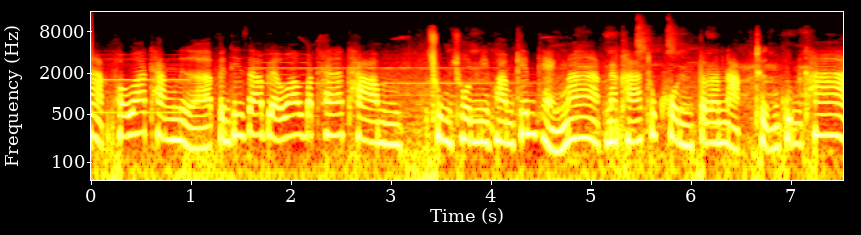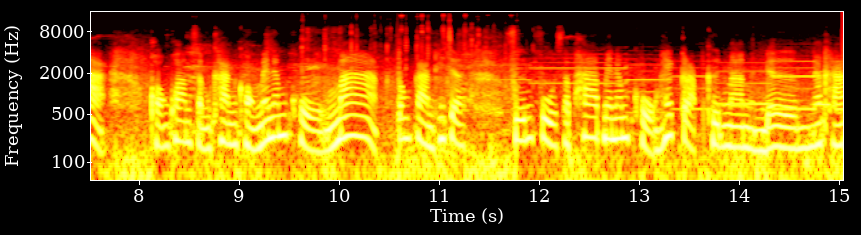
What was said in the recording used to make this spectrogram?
าก เพราะว่าทางเหนือเป็นที่ทราบแล้วว่าวัฒนธรรม ชุมชนมีความเข้มแข็งมากนะคะ ทุกคนตระหนักถึงคุณค่าของความสำคัญของแม่น้ำโขงมาก ต้องการที่จะฟื้นฟูสภาพแม่น้ำโขงให้กลับคืนมาเหมือนเดิมนะคะ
